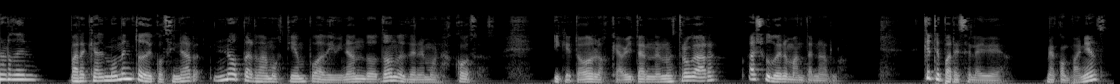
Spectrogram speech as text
orden para que al momento de cocinar no perdamos tiempo adivinando dónde tenemos las cosas y que todos los que habitan en nuestro hogar ayuden a mantenerlo. ¿Qué te parece la idea? ¿Me acompañas?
